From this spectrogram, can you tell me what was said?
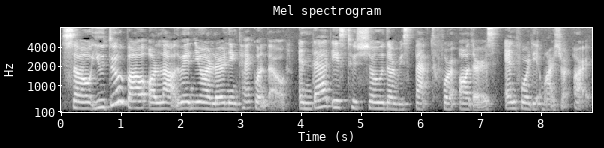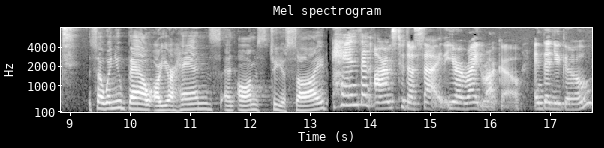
So you do bow a lot when you are learning Taekwondo, and that is to show the respect for others and for the martial art. So when you bow, are your hands and arms to your side? Hands and arms to the side. You're right, Rocco. And then you go.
